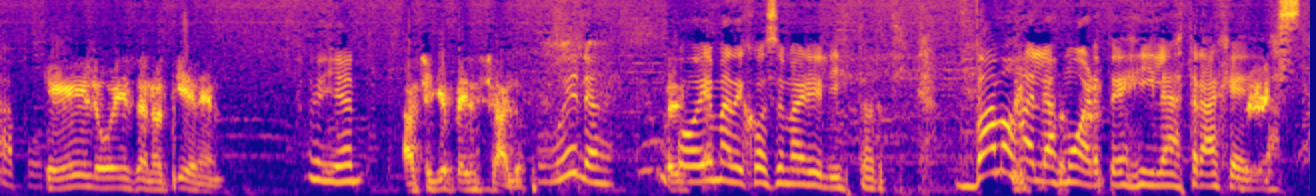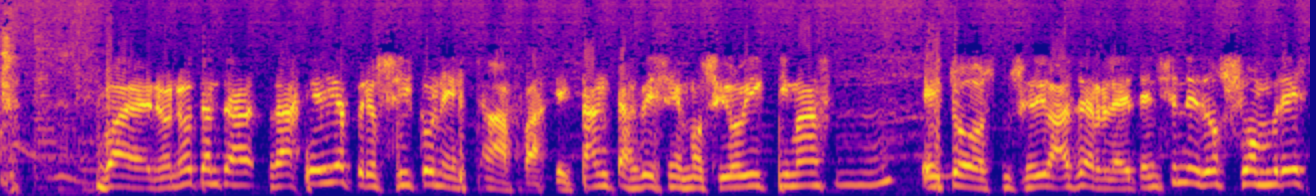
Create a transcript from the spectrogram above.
Ah, por- que él o ella no tienen. Bien. Así que pensalo. Bueno, un Pensá. poema de José Mario Listorti. Vamos a las muertes y las tragedias. Bueno, no tanta tragedia, pero sí con estafas, que tantas veces hemos sido víctimas. Esto sucedió ayer, la detención de dos hombres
